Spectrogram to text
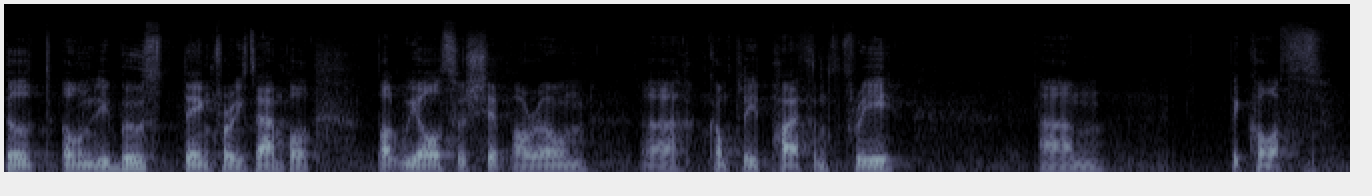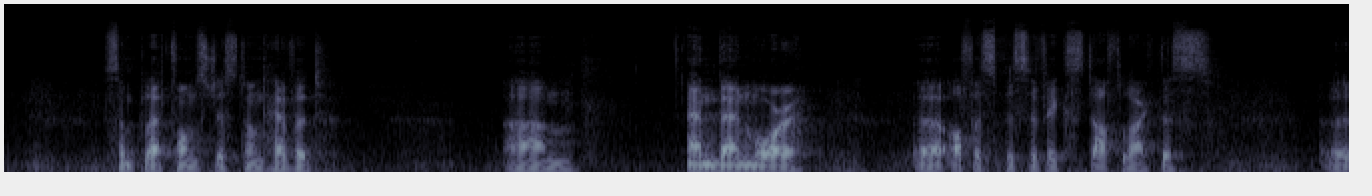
built only boost thing, for example, but we also ship our own uh, complete Python 3 um, because some platforms just don't have it. Um, and then more uh, office specific stuff like this uh,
